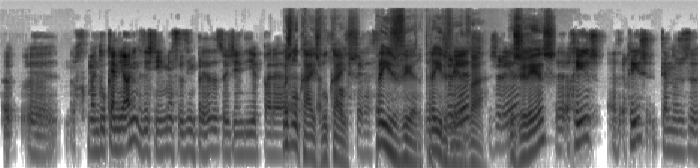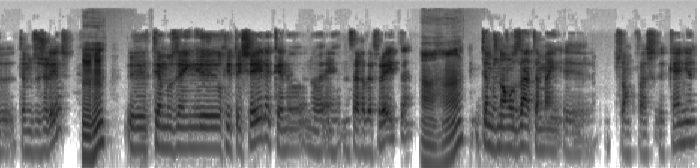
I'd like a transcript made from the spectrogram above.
Uh, recomendo o canyoning, existem imensas empresas hoje em dia para. Mas locais, locais, para ir ver, para ir Jerez, ver, vá. Jerez, Jerez. Uh, Rios, Rios, temos, temos o Jerez, uhum. temos em Rio Teixeira, que é no, no, em, na Serra da Freita, uhum. temos na Lousã também, uh, pessoal que faz canyon,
